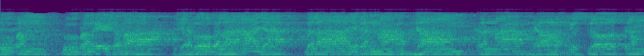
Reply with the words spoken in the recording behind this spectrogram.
रूपम् रूपमृषभः ऋषभो बलाय बलाय कर्णाभ्याम् कर्णाभ्याद्युश्रोत्रम्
